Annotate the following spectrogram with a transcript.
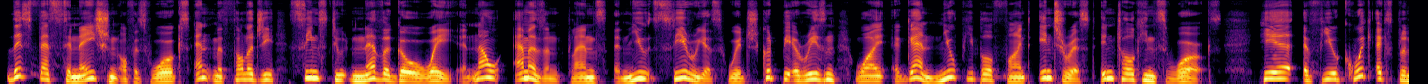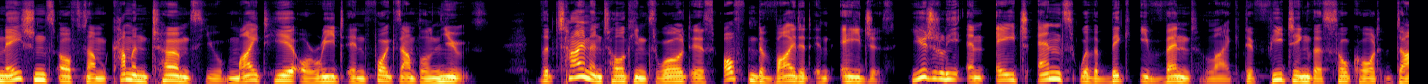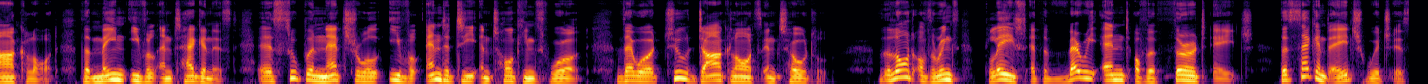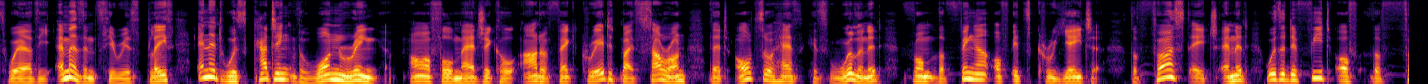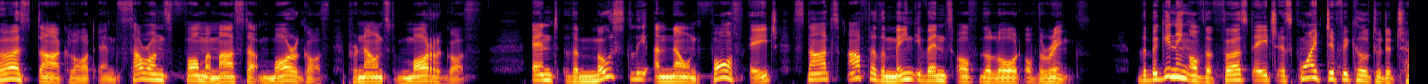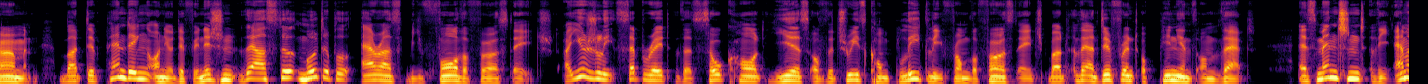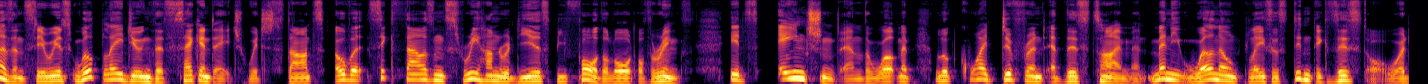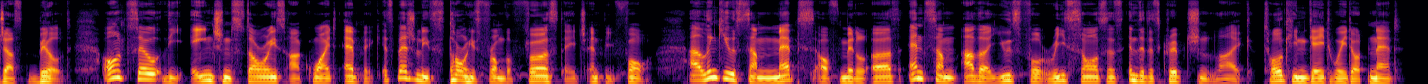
This fascination of his works and mythology seems to never go away, and now Amazon plans a new series, which could be a reason why, again, new people find interest in Tolkien's works. Here, a few quick explanations of some common terms you might hear or read in, for example, news. The time in Tolkien's world is often divided in ages. Usually, an age ends with a big event like defeating the so called Dark Lord, the main evil antagonist, a supernatural evil entity in Tolkien's world. There were two Dark Lords in total. The Lord of the Rings plays at the very end of the Third Age. The second age, which is where the Amazon series plays, ended with cutting the One Ring, a powerful magical artifact created by Sauron that also has his will in it, from the finger of its creator. The first age ended with the defeat of the first Dark Lord and Sauron's former master Morgoth, pronounced Morgoth and the mostly unknown Fourth Age starts after the main events of The Lord of the Rings. The beginning of the first age is quite difficult to determine, but depending on your definition, there are still multiple eras before the first age. I usually separate the so called years of the trees completely from the first age, but there are different opinions on that. As mentioned, the Amazon series will play during the Second Age, which starts over 6,300 years before The Lord of the Rings. It's ancient and the world map looked quite different at this time, and many well known places didn't exist or were just built. Also, the ancient stories are quite epic, especially stories from the First Age and before. I'll link you some maps of Middle Earth and some other useful resources in the description, like TolkienGateway.net.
